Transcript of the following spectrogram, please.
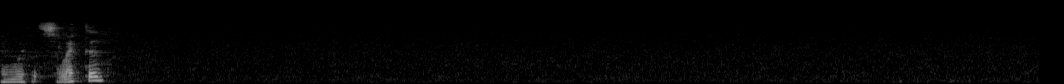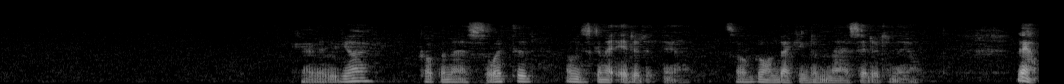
and with it selected okay there we go. Got the mass selected. I'm just going to edit it now. So I've gone back into the mass editor now. Now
